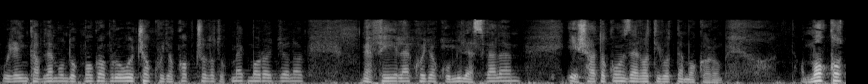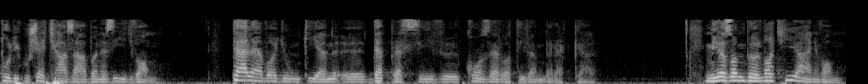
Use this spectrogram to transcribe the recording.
Ugye inkább lemondok magamról, csak hogy a kapcsolatok megmaradjanak, mert félek, hogy akkor mi lesz velem, és hát a konzervatívot nem akarom. A ma katolikus egyházában ez így van. Tele vagyunk ilyen depresszív, konzervatív emberekkel. Mi az, amiből nagy hiány van?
